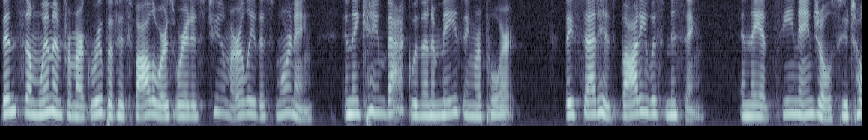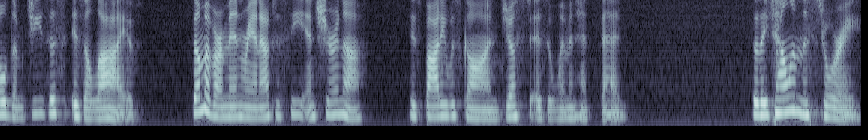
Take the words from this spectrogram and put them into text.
Then some women from our group of his followers were at his tomb early this morning, and they came back with an amazing report. They said his body was missing and they had seen angels who told them Jesus is alive. Some of our men ran out to see, and sure enough, his body was gone, just as the women had said. So they tell him the story,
